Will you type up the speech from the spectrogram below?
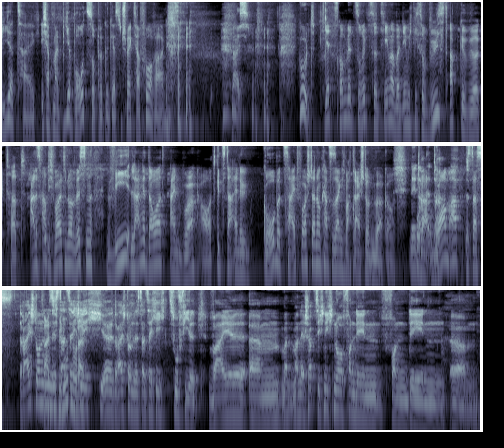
Bierteig. Ich habe mal Bierbrotsuppe gegessen. Schmeckt hervorragend. Nice. gut, jetzt kommen wir zurück zum Thema, bei dem ich dich so wüst abgewürgt hat. Alles gut, ich wollte nur wissen, wie lange dauert ein Workout? Gibt es da eine grobe Zeitvorstellung? Kannst du sagen, ich mache drei Stunden Workout? Nee, oder drei- Warm-up? Ist das Drei Stunden 30 ist Minuten tatsächlich, äh, drei Stunden ist tatsächlich zu viel, weil ähm, man, man erschöpft sich nicht nur von den von den ähm,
